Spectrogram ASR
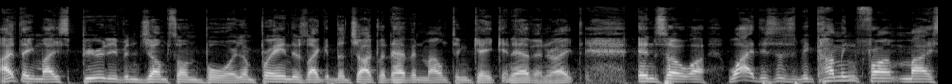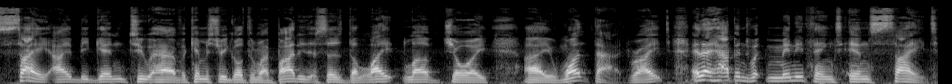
I think my spirit even jumps on board. I'm praying there's like the chocolate heaven mountain cake in heaven, right? And so, uh, why? This is becoming from my sight. I begin to have a chemistry go through my body that says delight, love, joy. Uh, I want that, right? And that happens with many things in sight.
